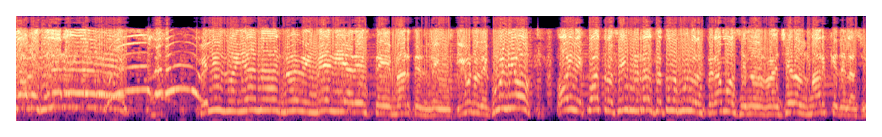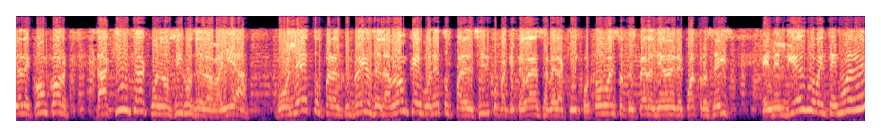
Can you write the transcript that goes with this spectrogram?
¡Vamos, señores! Feliz mañana, nueve y media de este martes 21 de julio. Hoy de 4 a 6 de raza, todo el mundo lo esperamos en los rancheros Market de la ciudad de Concord. Taquiza con los hijos de la bahía. Boletos para el cumpleaños de la bronca y boletos para el circo para que te vayas a ver aquí. Con todo esto te espera el día de hoy de 4 a 6 en el 1099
